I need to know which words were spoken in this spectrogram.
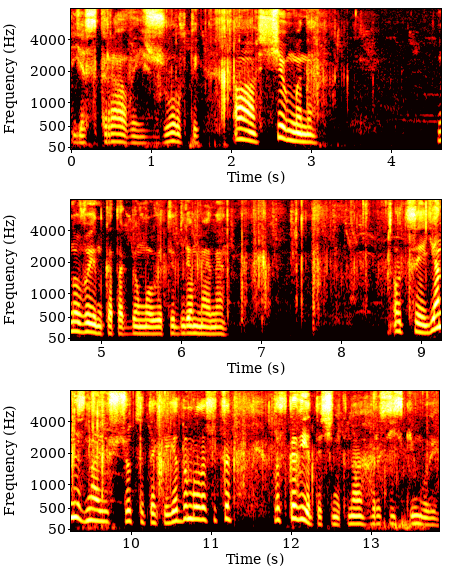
Яскравий, жовтий. А, ще в мене новинка, так би мовити, для мене. Оце. Я не знаю, що це таке. Я думала, що це плосковіточник на російській мові.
